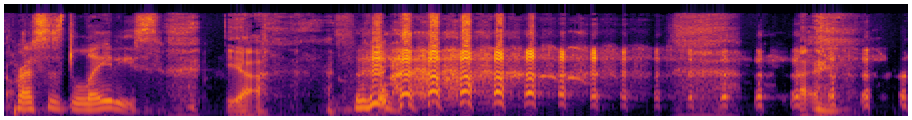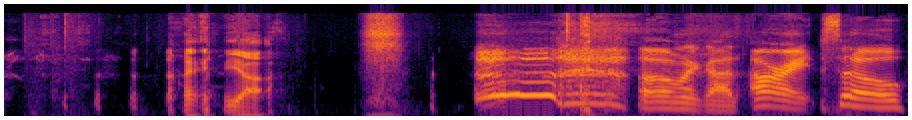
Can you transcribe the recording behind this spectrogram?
Oh. Presses the ladies. Yeah. yeah. oh my god! All right, so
